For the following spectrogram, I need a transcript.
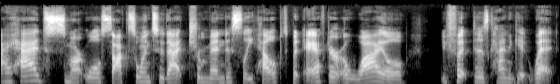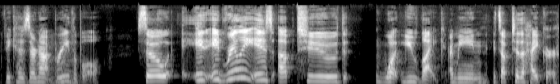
I had smart wool socks on, so that tremendously helped. But after a while, your foot does kind of get wet because they're not Mm. breathable. So it, it really is up to the, what you like. I mean, it's up to the hiker.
